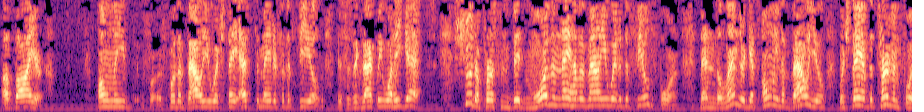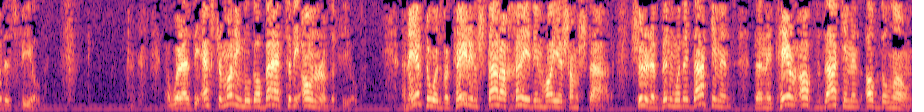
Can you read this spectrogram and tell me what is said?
a buyer only for, for, the value which they estimated for the field, this is exactly what he gets. Should a person bid more than they have evaluated the field for, then the lender gets only the value which they have determined for this field. Whereas the extra money will go back to the owner of the field. And afterwards. Should it have been with a document, then they tear up the document of the loan.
